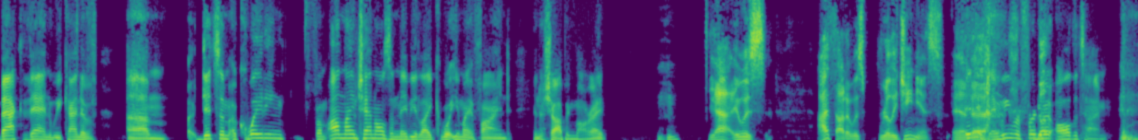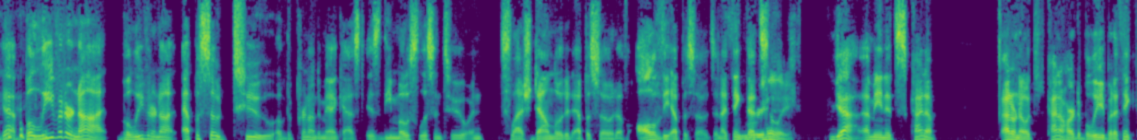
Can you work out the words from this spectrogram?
back then we kind of um did some equating from online channels and maybe like what you might find in a shopping mall, right? Yeah, it was. I thought it was really genius. And, uh, and we refer to but- it all the time. yeah, believe it or not, believe it or not, episode two of the print on demand cast is the most listened to and slash downloaded episode of all of the episodes. And I think that's really yeah, I mean, it's kind of, I don't know, it's kind of hard to believe, but I think,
